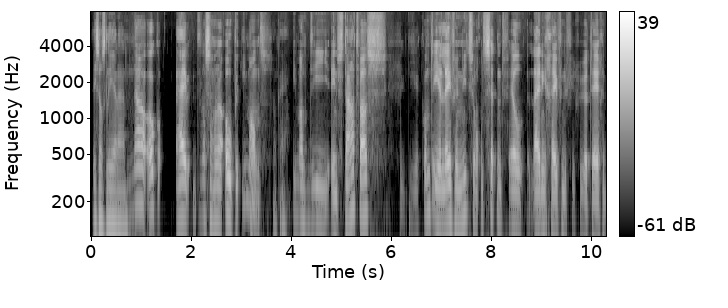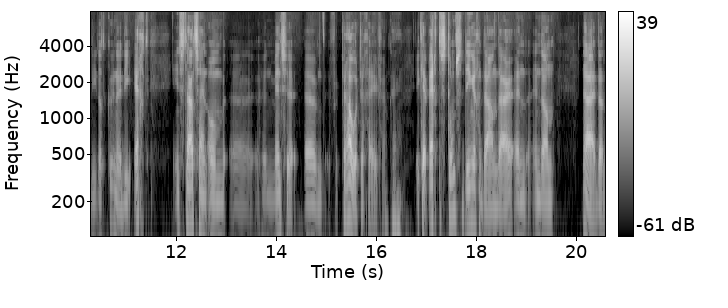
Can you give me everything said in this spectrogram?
is als leraar? Nou, ook hij het was nog een open iemand. Iemand die in staat was. Je komt in je leven niet zo ontzettend veel leidinggevende figuren tegen die dat kunnen. Die echt in staat zijn om uh, hun mensen uh, vertrouwen te geven. Okay. Ik heb echt de stomste dingen gedaan daar. En, en dan, nou, dan,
